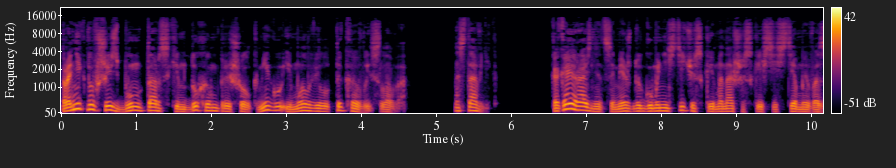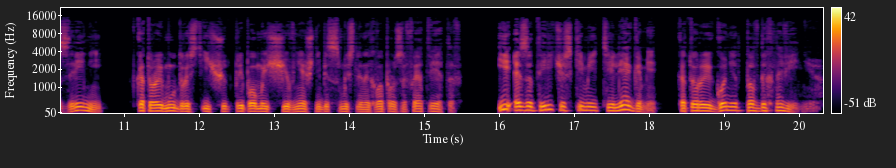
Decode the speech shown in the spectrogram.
проникнувшись бунтарским духом, пришел к Мигу и молвил таковы слова. «Наставник, какая разница между гуманистической монашеской системой воззрений, в которой мудрость ищут при помощи внешне бессмысленных вопросов и ответов, и эзотерическими телегами, которые гонят по вдохновению?»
